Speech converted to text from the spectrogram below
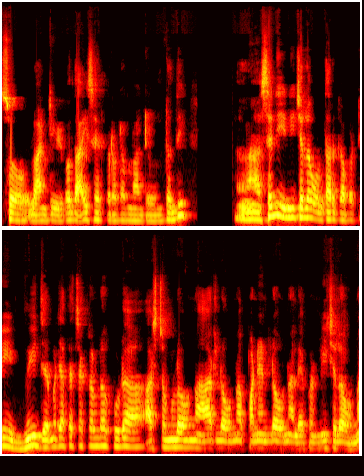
సో లాంటివి కొంత ఐసైట్ పెరగడం లాంటివి ఉంటుంది. శని నీచలో ఉంటారు కాబట్టి మీ జన్మజాత చక్రంలో కూడా అష్టంలో ఉన్న ఆరులో ఉన్న పన్నెండులో ఉన్న లేకపోతే నీచలో ఉన్న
